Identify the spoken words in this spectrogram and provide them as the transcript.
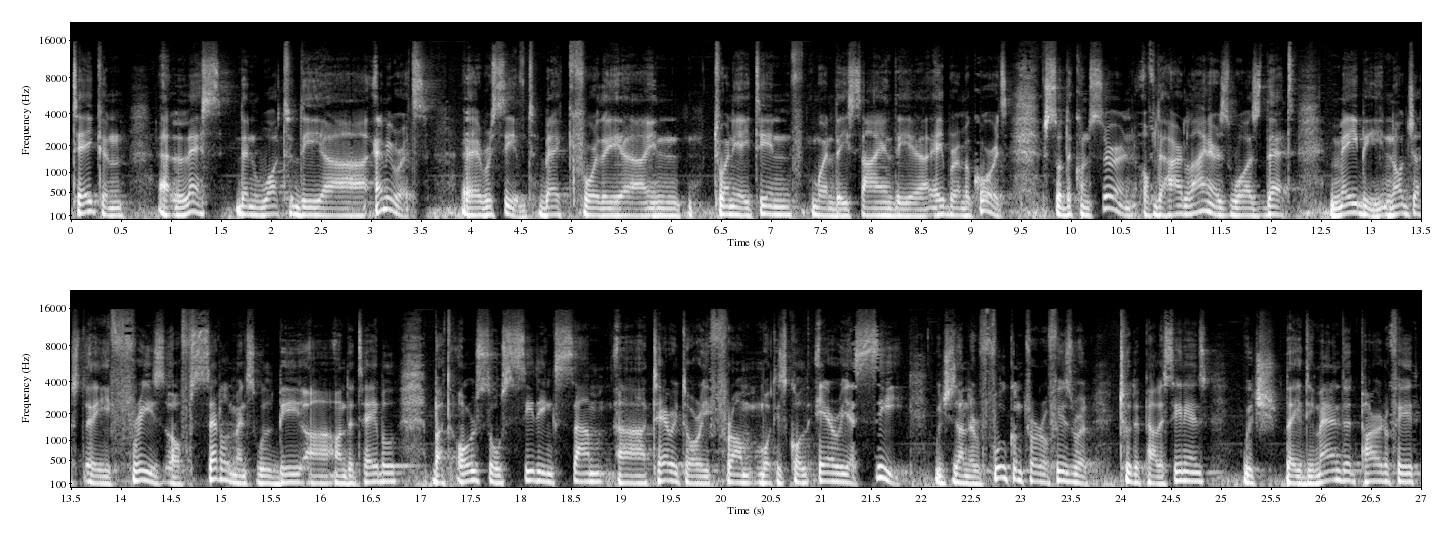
taken uh, less than what the uh, Emirates uh, received back for the uh, in 2018 when they signed the Abraham Accords. So the concern of the hardliners was that maybe not just a freeze of settlements will be on the table, but also ceding some territory from what is called Area C, which is under full control of Israel, to the Palestinians, which they demanded part of it.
